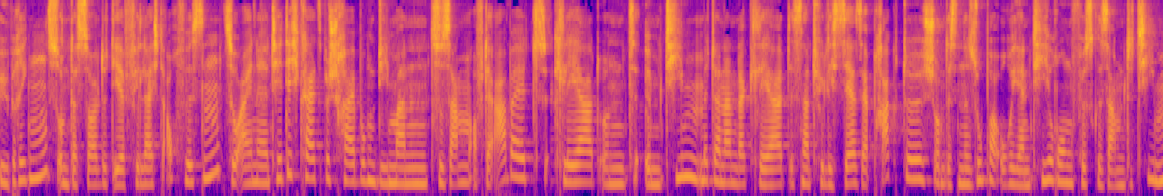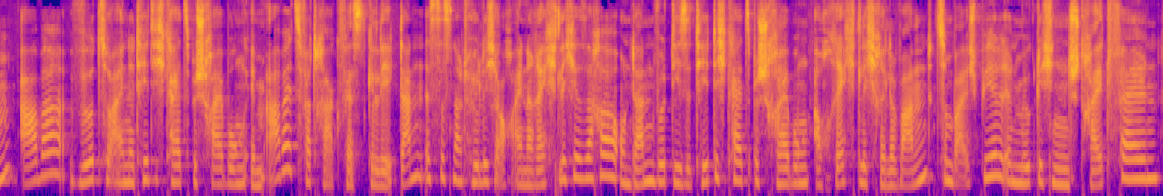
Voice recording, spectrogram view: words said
Übrigens, und das solltet ihr vielleicht auch wissen, so eine Tätigkeitsbeschreibung, die man zusammen auf der Arbeit klärt und im Team miteinander klärt, ist natürlich sehr, sehr praktisch und ist eine super Orientierung fürs gesamte Team. Aber wird so eine Tätigkeitsbeschreibung im Arbeitsvertrag festgelegt, dann ist es natürlich auch eine rechtliche Sache und dann wird diese Tätigkeitsbeschreibung auch rechtlich relevant. Zum Beispiel in möglichen Streitfällen,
